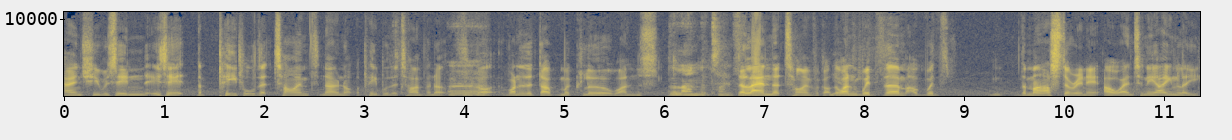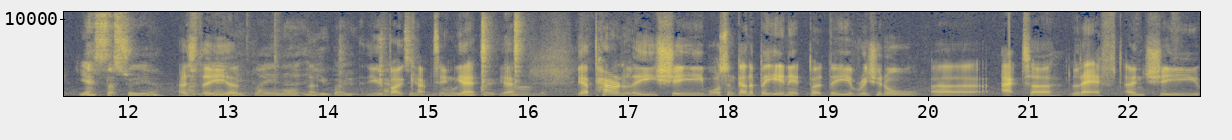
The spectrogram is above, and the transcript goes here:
And she was in, is it The People That Time? No, not The People That Time, but not, Uh, forgot. One of the Doug McClure ones. The land that time. The Land That Time Forgot. The one with um, oh, with the Master in it. Oh, Anthony Ainley. Yes, that's true. Yeah. As And the, uh, playing a, uh, U-boat. U-boat captain, yeah, U-boat yeah. commander. Yeah, apparently she wasn't going to be in it, but the original uh, actor left, and she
